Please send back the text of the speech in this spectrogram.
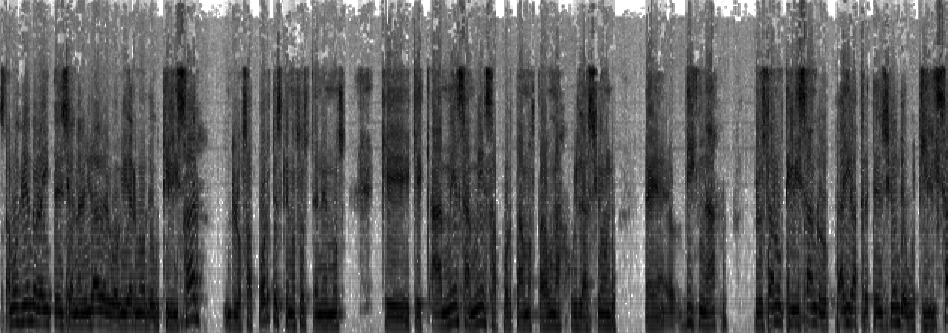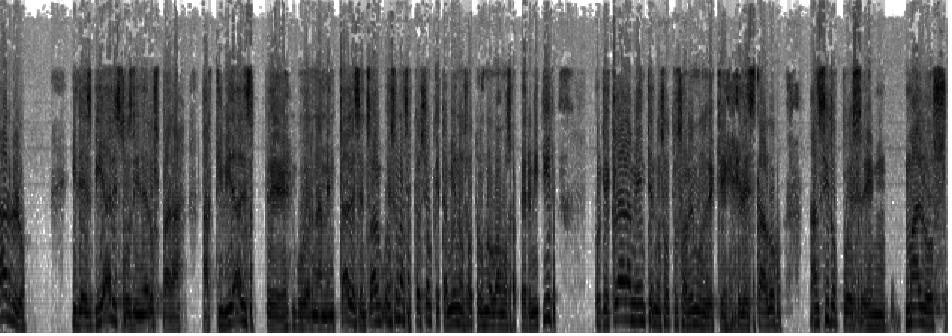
estamos viendo la intencionalidad del gobierno de utilizar los aportes que nosotros tenemos, que, que a mes a mes aportamos para una jubilación eh, digna, lo están utilizando, hay la pretensión de utilizarlo y desviar estos dineros para actividades eh, gubernamentales. Entonces, es una situación que también nosotros no vamos a permitir, porque claramente nosotros sabemos de que el Estado han sido pues em, malos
